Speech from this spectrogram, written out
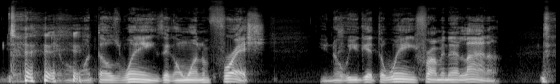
Yeah, they're gonna want those wings. They're gonna want them fresh. You know where you get the wings from in Atlanta.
